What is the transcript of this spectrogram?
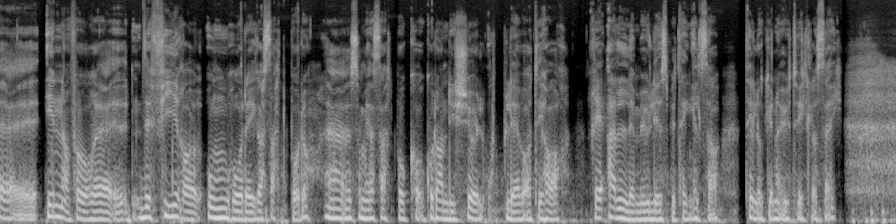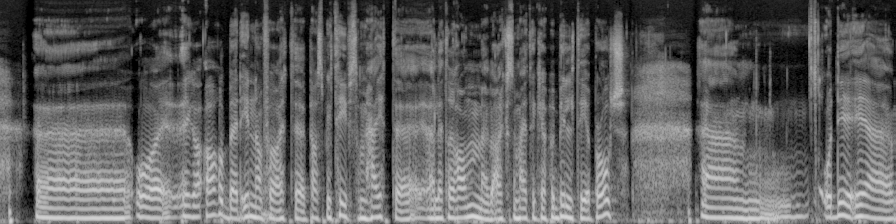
eh, innenfor eh, det fire området jeg har sett på, da. Eh, som jeg har sett på hvordan de sjøl opplever at de har reelle mulighetsbetingelser til å kunne utvikle seg. Uh, og jeg har arbeid innenfor et perspektiv som heter, eller et rammeverk som heter Capability Approach. Um, og det er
